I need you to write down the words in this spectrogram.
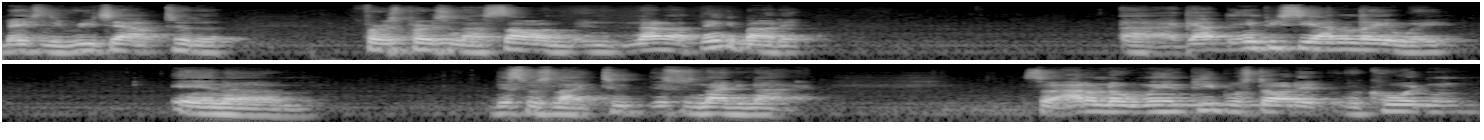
basically reach out to the first person I saw. And now that I think about it, I got the MPC out of layaway, and um, this was like two. This was '99. So I don't know when people started recording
